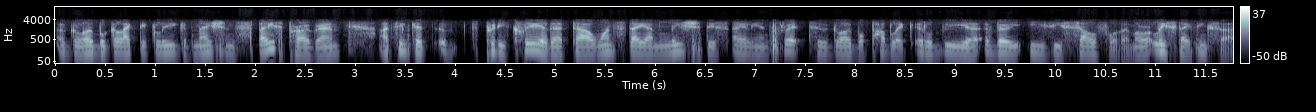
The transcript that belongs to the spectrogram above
a global galactic League of Nations space program, I think it, it's pretty clear that uh, once they unleash this alien threat to the global public, it'll be a, a very easy sell for them, or at least they think so.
